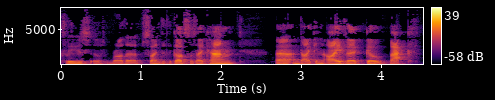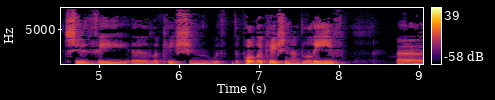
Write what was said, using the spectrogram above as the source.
clues, or rather signs of the gods, as I can uh, and I can either go back to the uh, location with the port location and leave uh,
